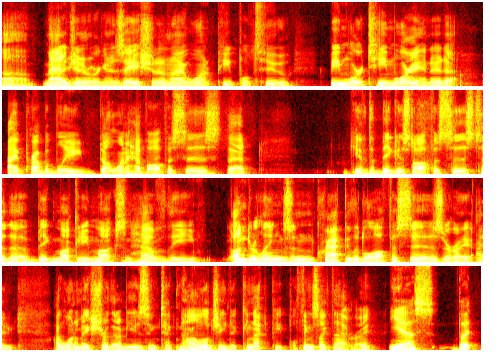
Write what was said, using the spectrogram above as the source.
uh, managing an organization and I want people to be more team oriented, I probably don't want to have offices that give the biggest offices to the big muckety mucks and have the underlings and crappy little offices, or I, I, I want to make sure that I'm using technology to connect people, things like that, right? Yes, but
